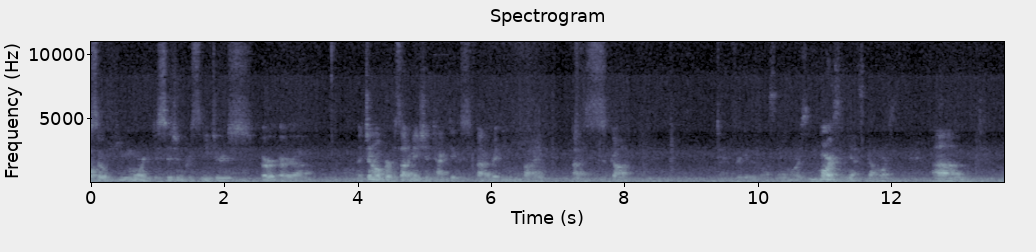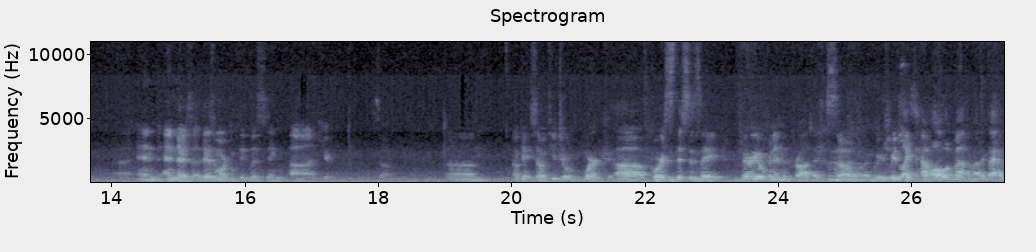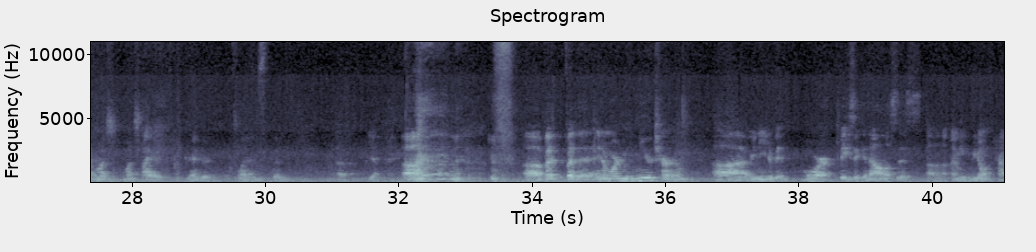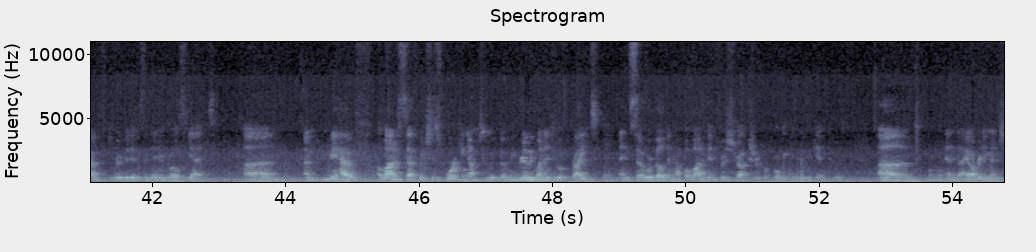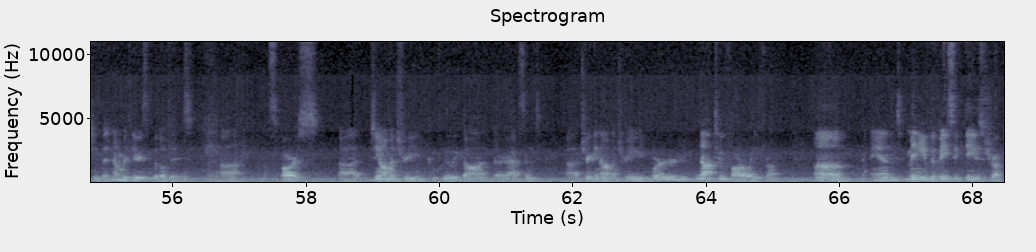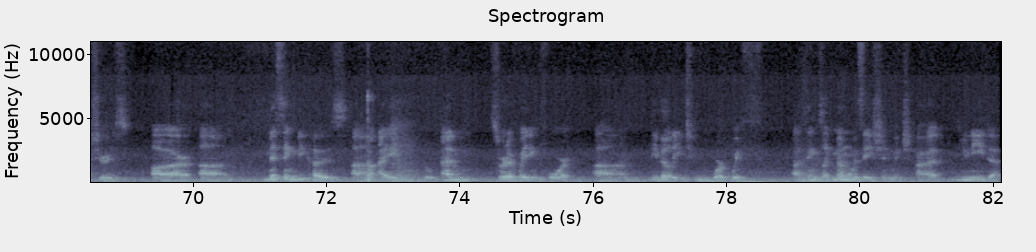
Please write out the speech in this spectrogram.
also a few more decision procedures or, or uh, general purpose automation tactics uh, written by uh, Scott. Forget his last name. Morrison. Morrison, yes, Scott Morrison. Um, uh, and and there's a, there's a more complete listing uh, here. So um, okay, so future work. Uh, of course, this is a very open-ended project, so we, would like to have all of mathematics. I have much much higher grander plans than, uh, yeah. Uh, But, but uh, in a more near term, uh, we need a bit more basic analysis. Uh, I mean, we don't have derivatives and integrals yet. Um, And we have a lot of stuff which is working up to it, but we really want to do it right. And so we're building up a lot of infrastructure before we can really get to it. Um, And I already mentioned that number theory is a little bit uh, sparse. Uh, Geometry completely gone, or absent. Uh, Trigonometry, we're not too far away from. Um, And many of the basic data structures are um, missing because uh, I, I'm sort of waiting for um, the ability to work with uh, things like memoization, which uh, you need uh,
